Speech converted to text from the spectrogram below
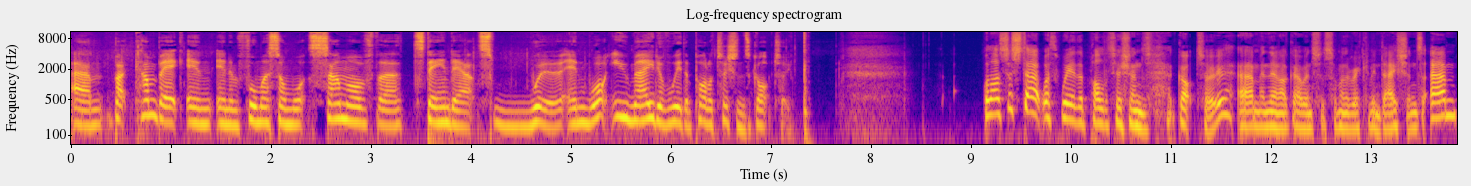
um, but come back and, and inform us on what some of the standouts were and what you made of where the politicians got to. Well, I'll just start with where the politicians got to, um, and then I'll go into some of the recommendations. Um,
